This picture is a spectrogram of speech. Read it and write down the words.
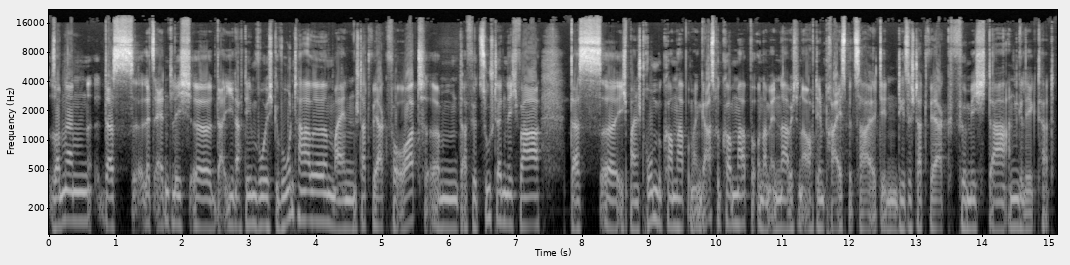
sondern dass letztendlich, äh, da, je nachdem, wo ich gewohnt habe, mein Stadtwerk vor Ort ähm, dafür zuständig war, dass äh, ich meinen Strom bekommen habe und mein Gas bekommen habe und am Ende habe ich dann auch den Preis bezahlt, den dieses Stadtwerk für mich da angelegt hat.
